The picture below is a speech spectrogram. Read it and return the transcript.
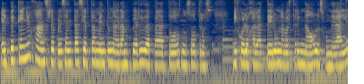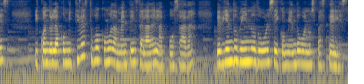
El pequeño Hans representa ciertamente una gran pérdida para todos nosotros, dijo el ojalatero una vez terminados los funerales, y cuando la comitiva estuvo cómodamente instalada en la posada, bebiendo vino dulce y comiendo buenos pasteles.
